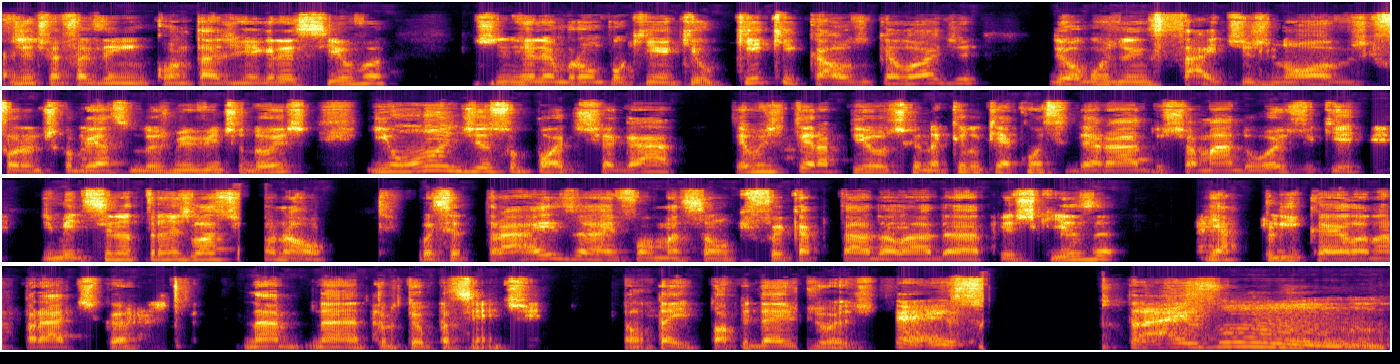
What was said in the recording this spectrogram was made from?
A gente vai fazer em contagem regressiva. A gente relembrou um pouquinho aqui o que, que causa o queloide, deu alguns insights novos que foram descobertos em 2022 e onde isso pode chegar termos de terapêutica, naquilo que é considerado, chamado hoje de quê? De medicina translacional. Você traz a informação que foi captada lá da pesquisa e aplica ela na prática para o teu paciente. Então tá aí, top 10 de hoje. É, isso traz um,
